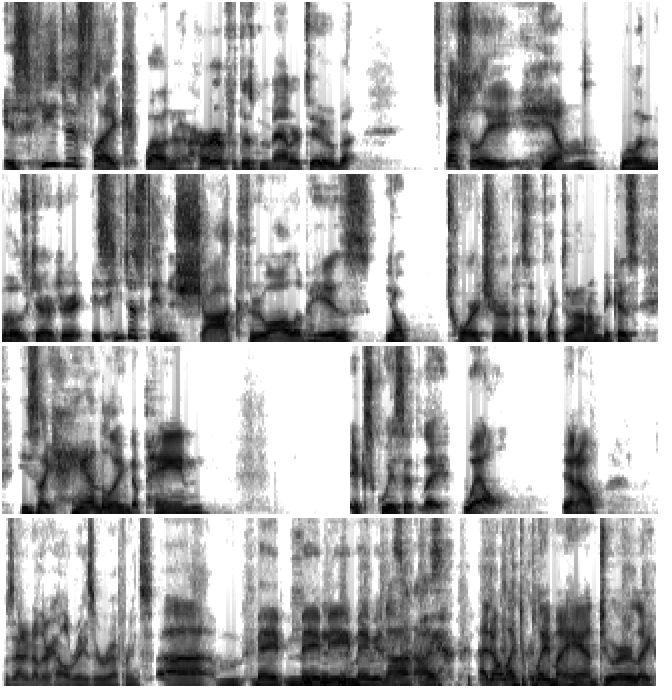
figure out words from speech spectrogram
is he just like well, her for this matter too, but especially him, Willem Dafoe's character, is he just in shock through all of his, you know, torture that's inflicted on him because he's like handling the pain exquisitely well, you know. was that another Hellraiser reference Uh, may, maybe, maybe not. I I don't like to play my hand too early,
